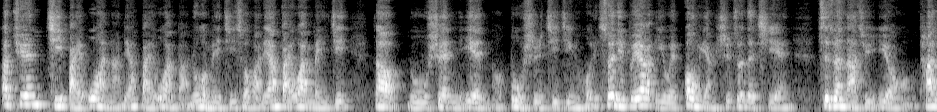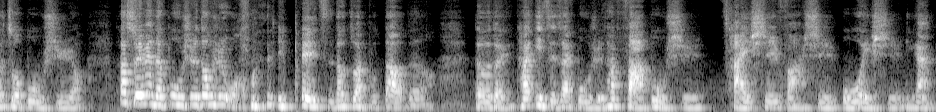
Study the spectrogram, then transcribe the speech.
他捐几百万啊，两百万吧，如果没记错的话，两百万美金到卢胜彦哦布施基金会。所以你不要以为供养师尊的钱，师尊拿去用，他有做布施哦，他随便的布施都是我们 一辈子都赚不到的哦，对不对？他一直在布施，他法布施、财施、法施、无畏施，你看。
